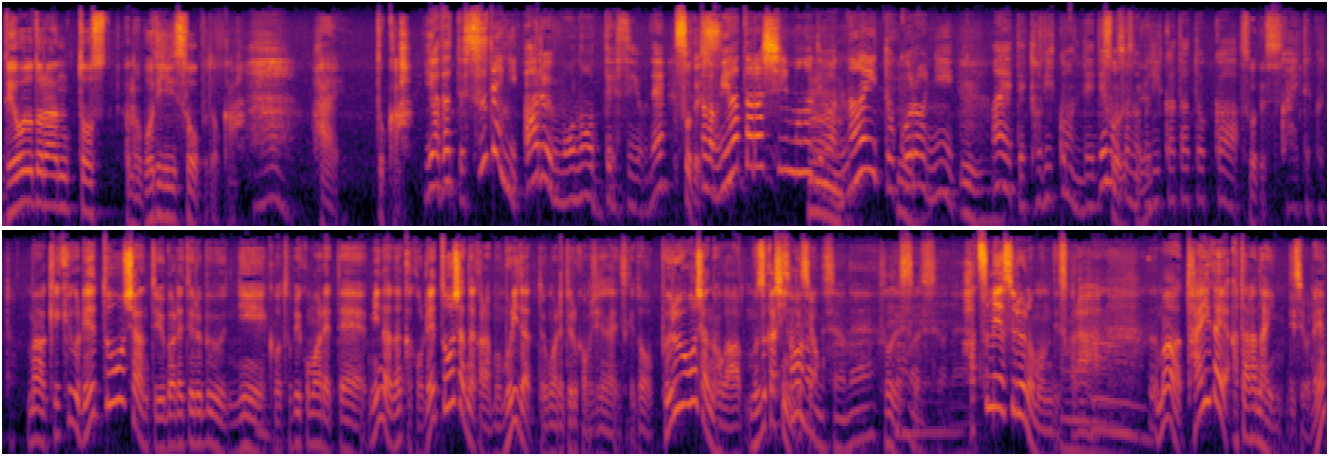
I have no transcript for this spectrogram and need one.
デオドラントあのボディーソープとか、はい、ととか。いやだってすでにあるものですよね。そうです。だから目新しいものではないところに、あえて飛び込んででもその売り方とかそうです。変えていくと。まあ結局レッドオーシャンと呼ばれてる部分にこう飛び込まれてみんななんかこうレッドオーシャンだからもう無理だって思われてるかもしれないんですけどブルーオーシャンの方が難しいんですよ。そうですよね。そうですなんですよね。発明するようなもんですから、まあ大概当たらないんですよね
